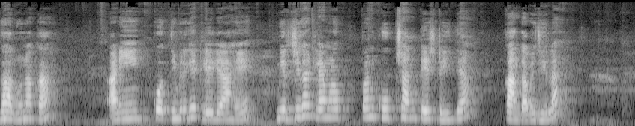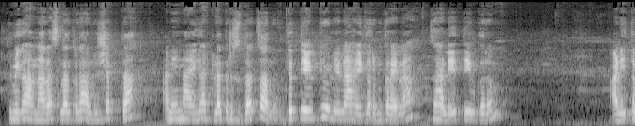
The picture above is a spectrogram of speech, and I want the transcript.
घालू नका. आणि कोथिंबीर घेतलेली आहे. मिरची घातल्यामुळं पण खूप छान टेस्ट येत्या कांदा भजीला. तुम्ही घालणार असला तर घालू शकता. आणि नाही घातला तर सुद्धा चालेल. तर तेल ठेवलेलं आहे गरम करायला. झाले तेल गरम. आणि इथं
